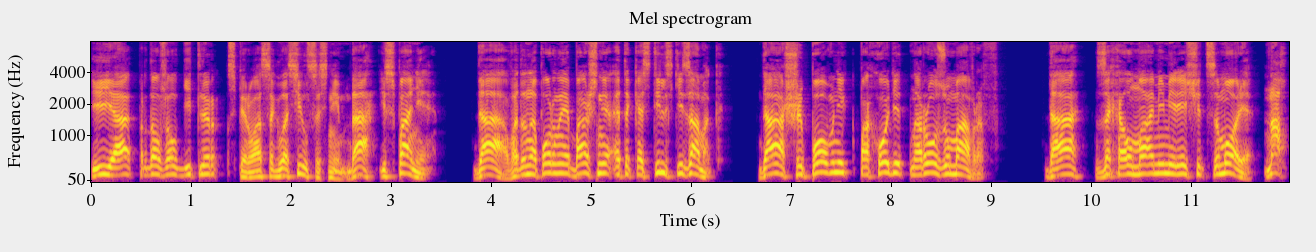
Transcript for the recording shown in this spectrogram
И я, продолжал Гитлер, сперва согласился с ним. Да, Испания. Да, водонапорная башня — это Кастильский замок. Да, шиповник походит на розу мавров. Да, за холмами мерещится море. Но!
